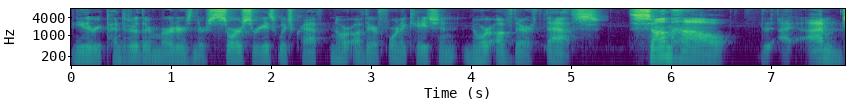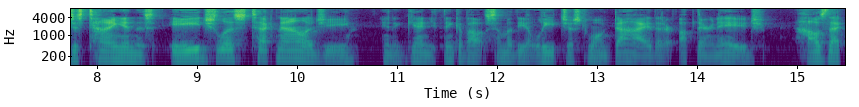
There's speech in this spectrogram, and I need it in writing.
Neither repented of their murders and their sorceries, witchcraft, nor of their fornication, nor of their thefts. Somehow, I, am just tying in this ageless technology. And again, you think about some of the elite just won't die that are up there in age. How's that?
